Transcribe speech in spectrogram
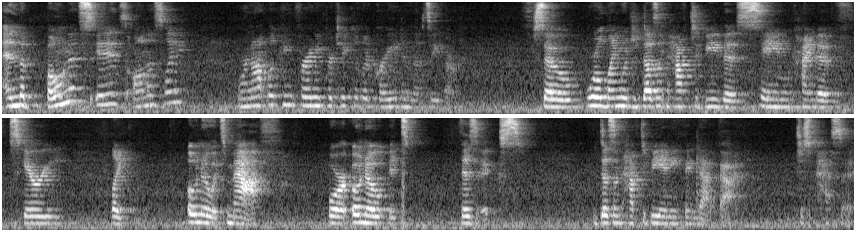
And the bonus is, honestly, we're not looking for any particular grade in this either. So world language doesn't have to be this same kind of scary, like, oh no, it's math, or oh no, it's physics. It doesn't have to be anything that bad. Just pass it.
